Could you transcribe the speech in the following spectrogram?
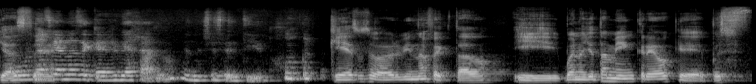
unas ganas de querer viajar, ¿no? En ese sentido. que eso se va a ver bien afectado y bueno, yo también creo que pues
